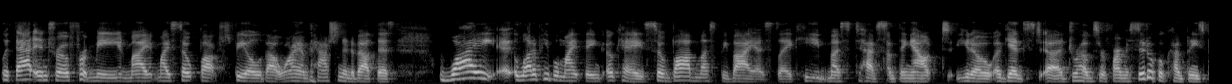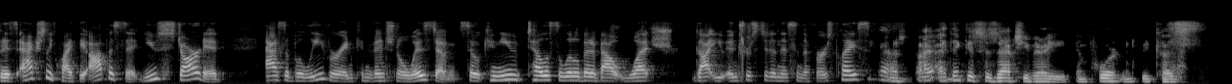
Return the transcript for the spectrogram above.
with that intro from me and my my soapbox spiel about why I'm passionate about this, why a lot of people might think, okay, so Bob must be biased, like he must have something out, you know, against uh, drugs or pharmaceutical companies, but it's actually quite the opposite. You started as a believer in conventional wisdom. So can you tell us a little bit about what got you interested in this in the first place? Yes, I, I think this is actually very important because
